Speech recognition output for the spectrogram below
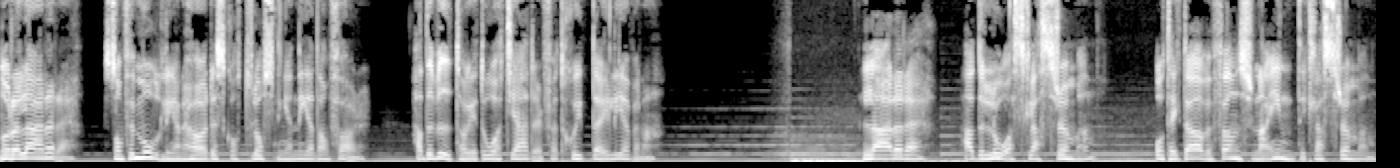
Några lärare, som förmodligen hörde skottlossningen nedanför, hade vidtagit åtgärder för att skydda eleverna. Lärare hade låst klassrummen och täckt över fönstren in till klassrummen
